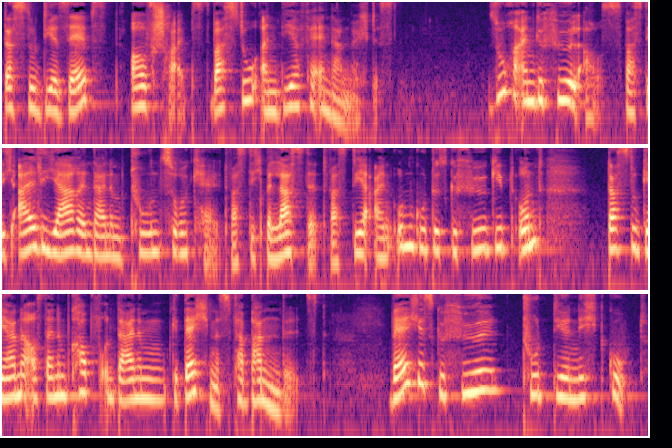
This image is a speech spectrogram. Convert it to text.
dass du dir selbst aufschreibst, was du an dir verändern möchtest. Suche ein Gefühl aus, was dich all die Jahre in deinem Tun zurückhält, was dich belastet, was dir ein ungutes Gefühl gibt und das du gerne aus deinem Kopf und deinem Gedächtnis verbannen willst. Welches Gefühl tut dir nicht gut?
